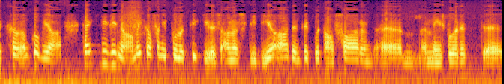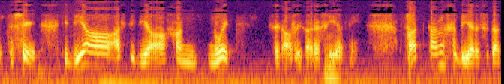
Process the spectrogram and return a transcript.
ek gou inkom ja. Kyk die dinamika van die politiek hier is anders. Die DA dink ek moet aanvaar en ehm um, 'n mens moet dit uh, te sê. Die DA as die DA gaan nooit Suid-Afrika regeer nie. Wat kan gebeur is dat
